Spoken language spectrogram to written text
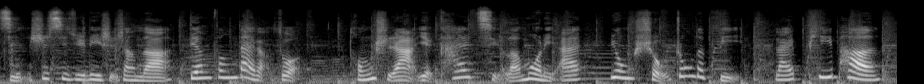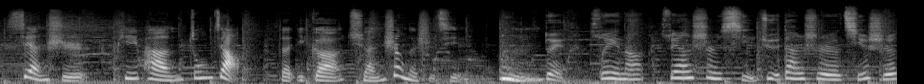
仅是戏剧历史上的巅峰代表作，同时啊，也开启了莫里埃用手中的笔。来批判现实、批判宗教的一个全盛的时期。嗯，对。所以呢，虽然是喜剧，但是其实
